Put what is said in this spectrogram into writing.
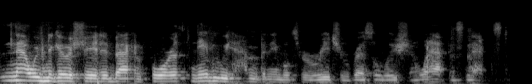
now we've negotiated back and forth. Maybe we haven't been able to reach a resolution. What happens next?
